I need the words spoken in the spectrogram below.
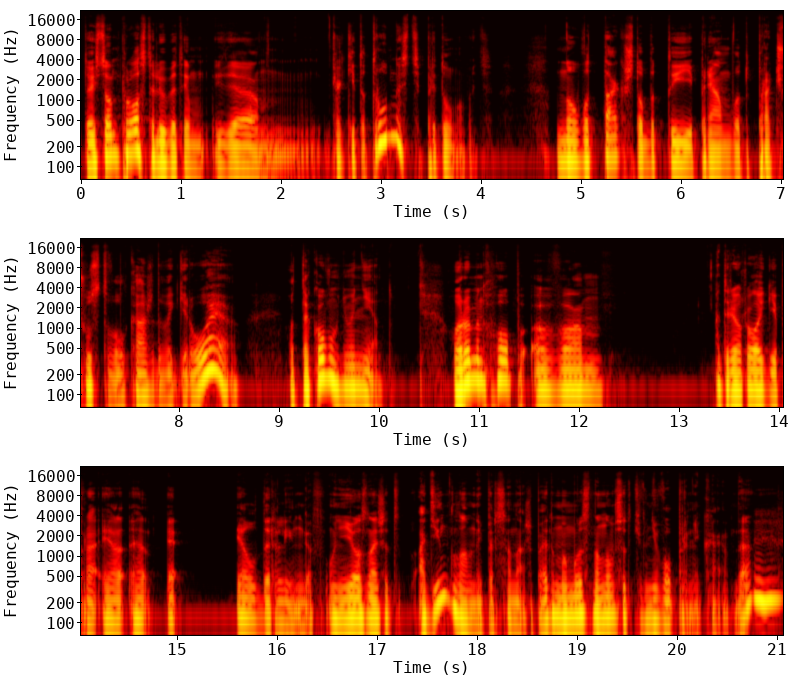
То есть он просто любит им э, какие-то трудности придумывать, но вот так, чтобы ты прям вот прочувствовал каждого героя, вот такого у него нет. У Робин Хоп в трилогии про э э э элдерлингов у нее, значит, один главный персонаж, поэтому мы в основном все-таки в него проникаем, да? Мгм.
